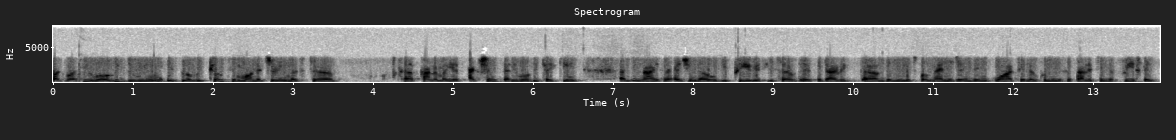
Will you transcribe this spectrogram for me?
but what we will be doing is we'll be closely monitoring Mr. Uh, actions that he will be taking um, in Knysna. As you know, he previously served as the direct, um, the municipal manager in the Ngwathe local municipality in the Free State.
